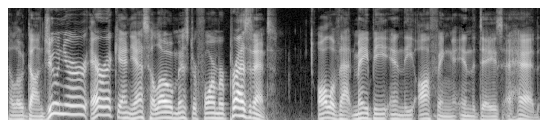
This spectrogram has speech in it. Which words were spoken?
Hello, Don Jr., Eric, and yes, hello, Mr. Former President. All of that may be in the offing in the days ahead.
